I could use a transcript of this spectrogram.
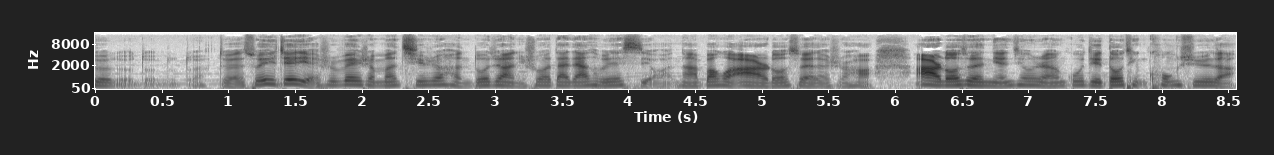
对对对对对，对，所以这也是为什么其实很多就像你说，大家特别喜欢他，包括二十多岁的时候，二十多岁的年轻人估计都挺空虚的，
